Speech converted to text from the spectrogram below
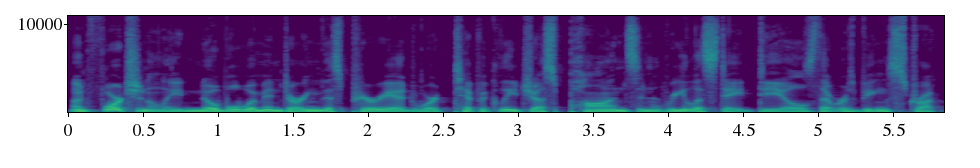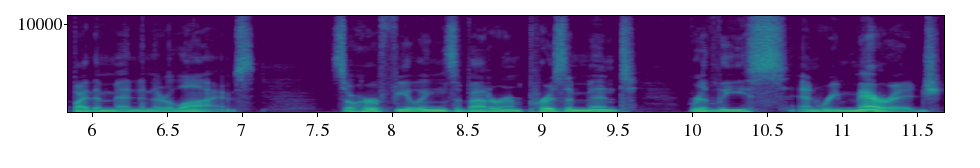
Unfortunately, noblewomen during this period were typically just pawns in real estate deals that were being struck by the men in their lives. So her feelings about her imprisonment, release, and remarriage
